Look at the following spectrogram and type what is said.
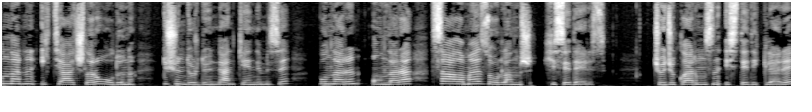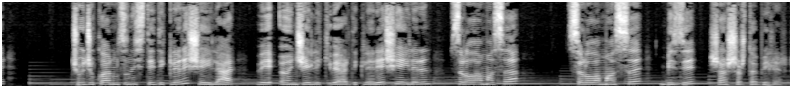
bunların ihtiyaçları olduğunu düşündürdüğünden kendimizi bunların onlara sağlamaya zorlanmış hissederiz. Çocuklarımızın istedikleri, çocuklarımızın istedikleri şeyler ve öncelik verdikleri şeylerin sıralaması sıralaması bizi şaşırtabilir.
